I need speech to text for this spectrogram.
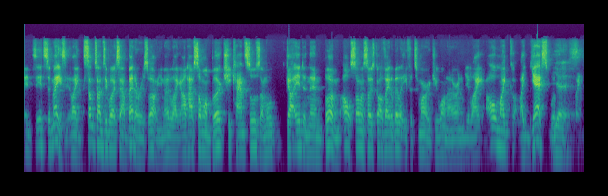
it's it's amazing. Like sometimes it works out better as well. You know, like I'll have someone booked, she cancels, I'm all gutted, and then boom, oh, so and so's got availability for tomorrow. Do you want her? And you're like, oh my god, like yes, well, yes. Like,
